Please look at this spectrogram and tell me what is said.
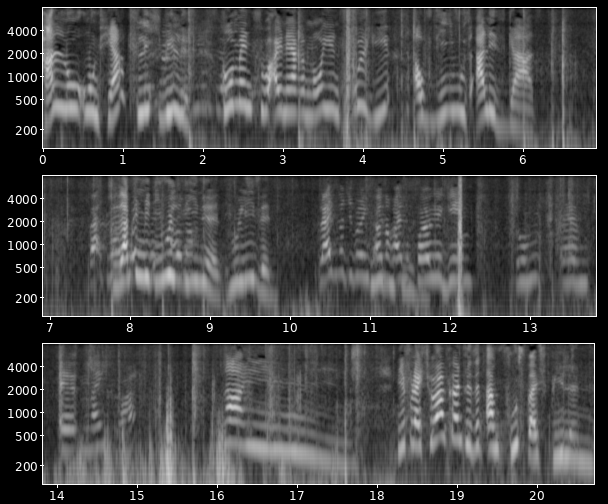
Hallo und herzlich willkommen zu einer neuen Folge auf Dius Alles Gas. Zusammen mit Julinen. Julisen. Gleich wird übrigens auch noch eine Folge geben zum ähm, äh, Minecraft. Nein! Wie ihr vielleicht hören könnt, wir sind am Fußballspielen.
